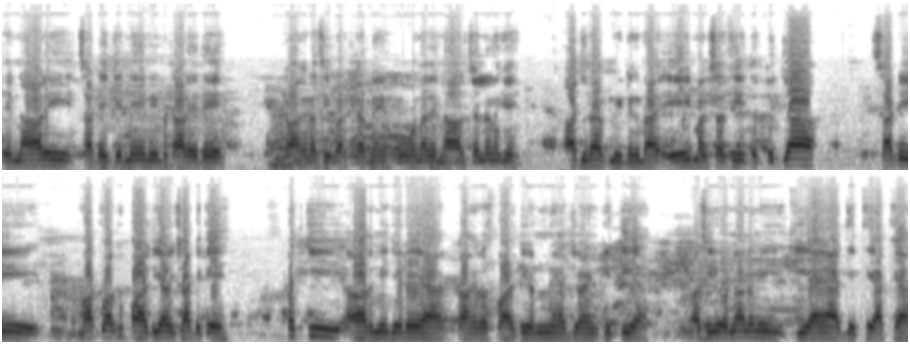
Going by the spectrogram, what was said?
ਤੇ ਨਾਲ ਹੀ ਸਾਡੇ ਜਿੰਨੇ ਵੀ ਬਟਾਲੇ ਦੇ ਕਾਂਗਰਸੀ ਵਰਕਰ ਨੇ, ਉਹ ਉਹਨਾਂ ਦੇ ਨਾਲ ਚੱਲਣਗੇ। ਅੱਜ ਦਾ ਮੀਟਿੰਗ ਦਾ ਇਹ ਹੀ ਮਕਸਦ ਸੀ ਤੇ ਦੂਜਾ ਸਾਡੀ ਵੱਖ-ਵੱਖ ਪਾਰਟੀਆਂ ਨੂੰ ਛੱਡ ਕੇ 25 ਆਦਮੀ ਜਿਹੜੇ ਆ ਕਾਂਗਰਸ ਪਾਰਟੀ ਉਹਨਾਂ ਨੇ ਜੁਆਇਨ ਕੀਤੀ ਆ। ਅਸੀਂ ਉਹਨਾਂ ਨੂੰ ਵੀ ਜੀ ਆਇਆਂ ਅੱਜ ਇੱਥੇ ਆਖਿਆ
